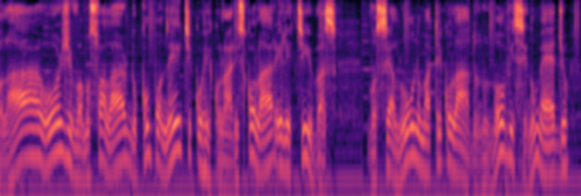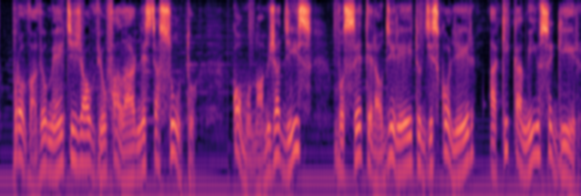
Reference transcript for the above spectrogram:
Olá, hoje vamos falar do componente curricular escolar eletivas. Você, aluno matriculado no novo ensino médio, provavelmente já ouviu falar neste assunto. Como o nome já diz, você terá o direito de escolher a que caminho seguir,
